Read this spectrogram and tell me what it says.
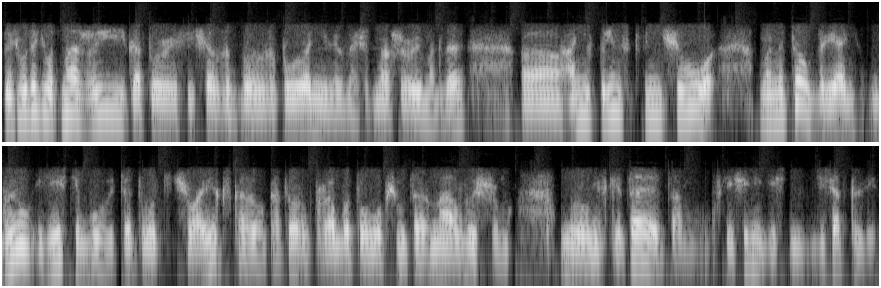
То есть вот эти вот ножи, которые сейчас заполонили, значит, наш рынок, да, а, они, в принципе, ничего. Но металл дрянь был, есть и будет. Это вот человек сказал, который проработал, в общем-то, на высшем уровне в Китае там, в течение дес- десятка лет.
